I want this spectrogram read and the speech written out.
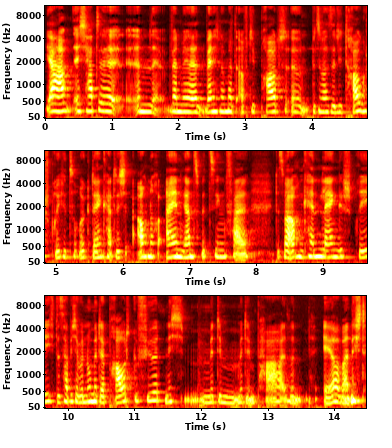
Ja, ich hatte, ähm, wenn wir, wenn ich nochmal auf die Braut äh, bzw. die Traugespräche zurückdenke, hatte ich auch noch einen ganz witzigen Fall. Das war auch ein Kennenlerngespräch. Das habe ich aber nur mit der Braut geführt, nicht mit dem, mit dem Paar. Also er war nicht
